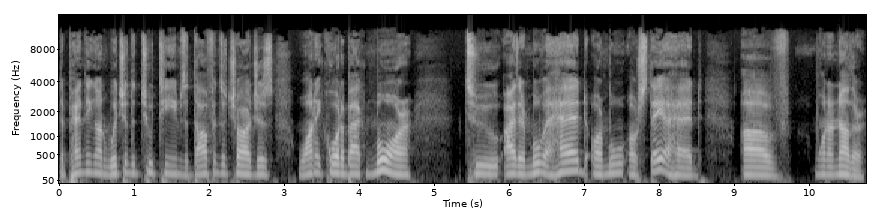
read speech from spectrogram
depending on which of the two teams, the Dolphins or Chargers, want a quarterback more to either move ahead or move or stay ahead of one another.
